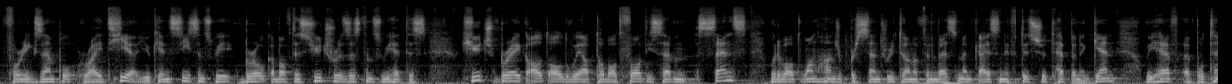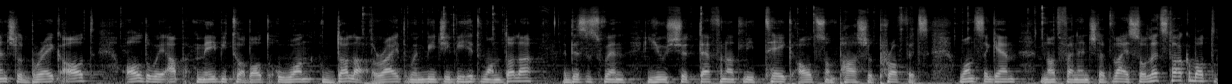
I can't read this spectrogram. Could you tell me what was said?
for for example right here. You can see since we broke above this huge resistance we had this huge breakout all the way up to about 47 cents with about 100% return of investment guys. And if this should happen again we have a potential breakout all the way up maybe to about one dollar right? When bgb hit one dollar this is when you should definitely take out some partial profits. Once again not financial advice. So let's talk about the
